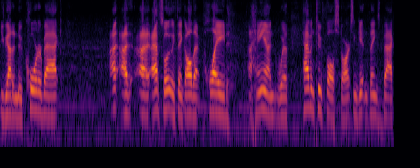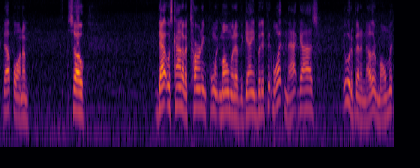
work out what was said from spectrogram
you've got a new quarterback. I, I, I absolutely think all that played a hand with having two false starts and getting things backed up on them. So that was kind of a turning point moment of the game. But if it wasn't that, guys, it would have been another moment.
